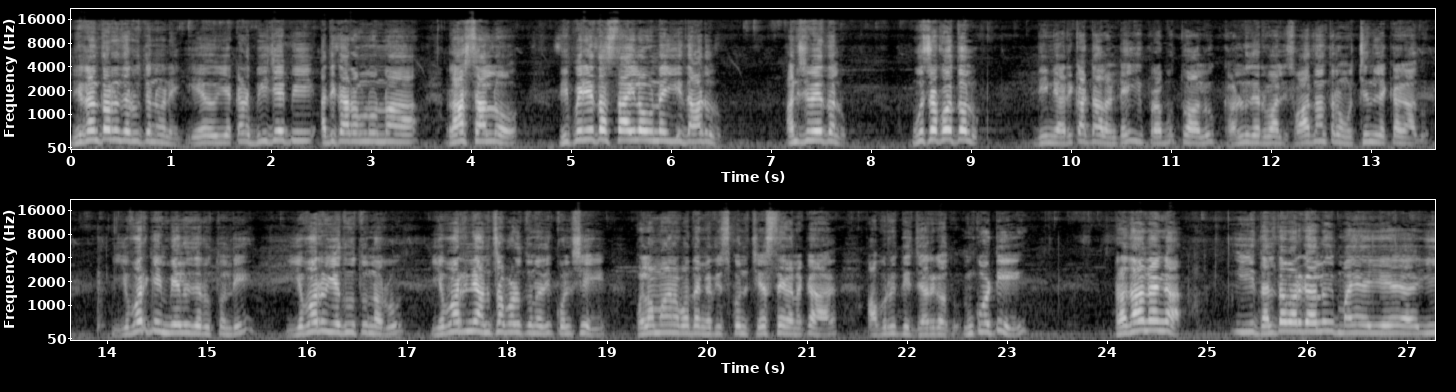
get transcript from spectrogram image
నిరంతరం జరుగుతున్నాయి. ఎక్కడ బీజేపీ అధికారంలో ఉన్న రాష్ట్రాల్లో విపరీత స్థాయిలో ఉన్న ఈ దాడులు అణిచివేతలు ఊసకోతలు. దీన్ని అరికట్టాలంటే ఈ ప్రభుత్వాలు కళ్ళు తెరవాలి. స్వాతంత్రం వచ్చింది లెక్క కాదు. ఎవరికి మేలు జరుగుతుంది? ఎవరు ఎదుగుతున్నారు? ఎవరిని అణచబడుతున్నది కొలిసి కులమానబద్ధంగా తీసుకొని చేస్తే కనుక అభివృద్ధి జరగదు. ఇంకోటి ప్రధానంగా ఈ దళిత వర్గాలు ఈ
